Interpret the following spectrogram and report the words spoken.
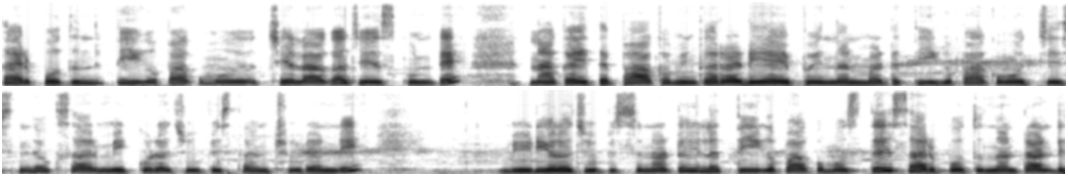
సరిపోతుంది. తీగ పాకం వచ్చేలాగా చేసుకుంటే నాకైతే పాకం ఇంకా రెడీ అయిపోయిందనమాట తీగ పాకం వచ్చేసింది. ఒకసారి మీకు కూడా చూపిస్తాను చూడండి. వీడియోలో చూపిస్తున్నట్టు ఇలా తీగ పాకం వస్తే సరిపోతుందంట. అంటే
